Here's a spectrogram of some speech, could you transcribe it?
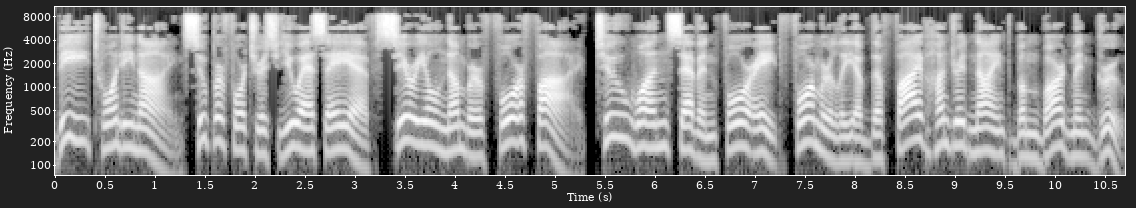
B-29 Superfortress USAF serial number 45-21748 formerly of the 509th Bombardment Group,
